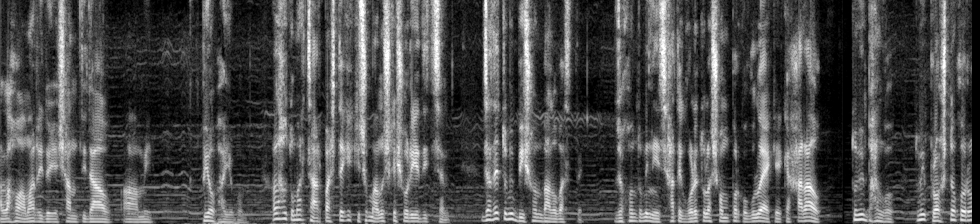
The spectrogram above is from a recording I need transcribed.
আল্লাহ আমার হৃদয়ে শান্তি দাও আমি প্রিয় ভাই বোন, আল্লাহ তোমার চারপাশ থেকে কিছু মানুষকে সরিয়ে দিচ্ছেন, যাদের তুমি ভীষণ ভালোবাসতে। যখন তুমি নিজ হাতে গড়ে তোলা সম্পর্কগুলো একে একে হারাও, তুমি ভাঙো, তুমি প্রশ্ন করো,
